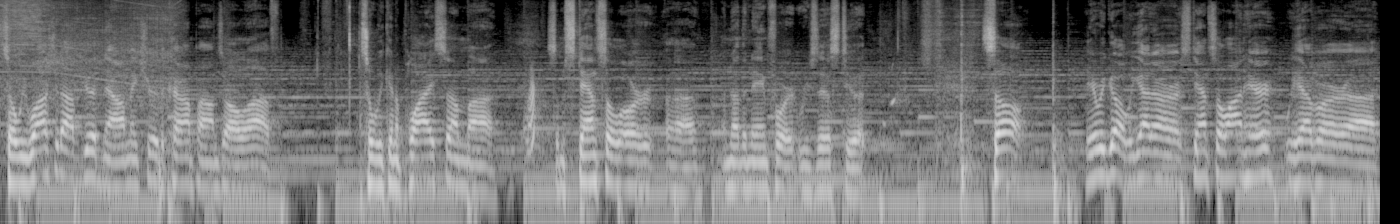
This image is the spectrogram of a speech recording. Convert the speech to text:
So we wash it off good now, make sure the compound's all off. So we can apply some uh, some stencil or uh, another name for it, resist to it. So here we go. We got our stencil on here. We have our uh,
